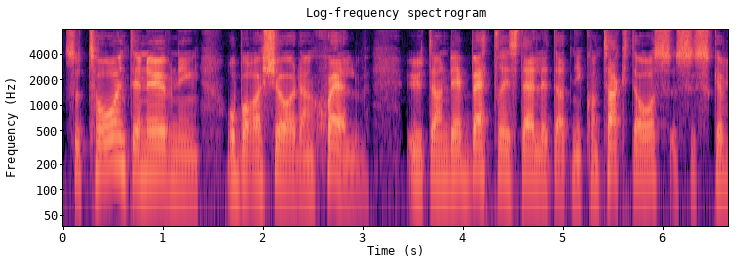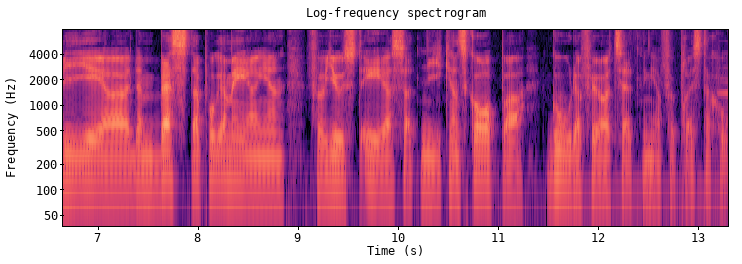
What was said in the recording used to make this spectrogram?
Så ta inte en övning och bara kör den själv, utan det är bättre istället att ni kontaktar oss så ska vi ge er den bästa programmeringen för just er så att ni kan skapa goda förutsättningar för prestation.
